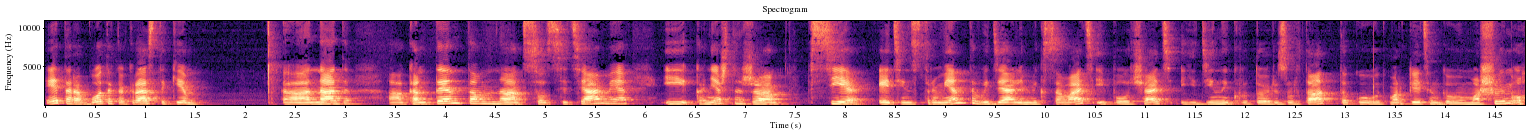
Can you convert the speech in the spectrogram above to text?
Это работа как раз-таки над э, контентом, над соцсетями. И, конечно же, все эти инструменты в идеале миксовать и получать единый крутой результат, такую вот маркетинговую машину,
